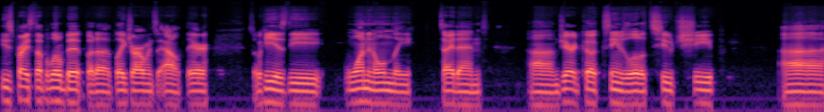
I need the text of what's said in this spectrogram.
he's priced up a little bit, but uh, Blake Jarwin's out there, so he is the one and only tight end. Um, Jared Cook seems a little too cheap. Uh,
